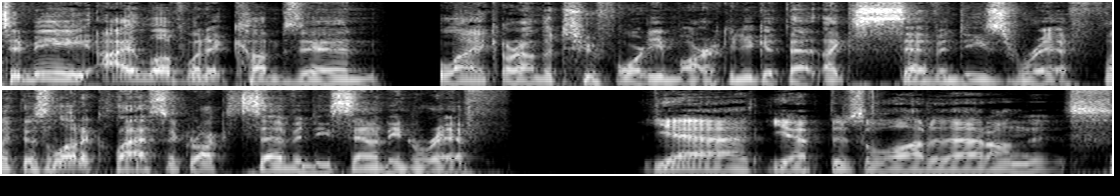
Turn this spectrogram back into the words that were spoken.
to me, I love when it comes in like around the 240 mark, and you get that like 70s riff. Like there's a lot of classic rock 70s sounding riff. yeah. Yep. There's a lot of that on this.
